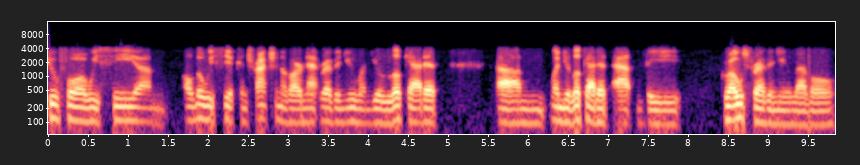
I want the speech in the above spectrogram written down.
Q4, we see, um, although we see a contraction of our net revenue, when you look at it, um, when you look at it at the gross revenue level,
